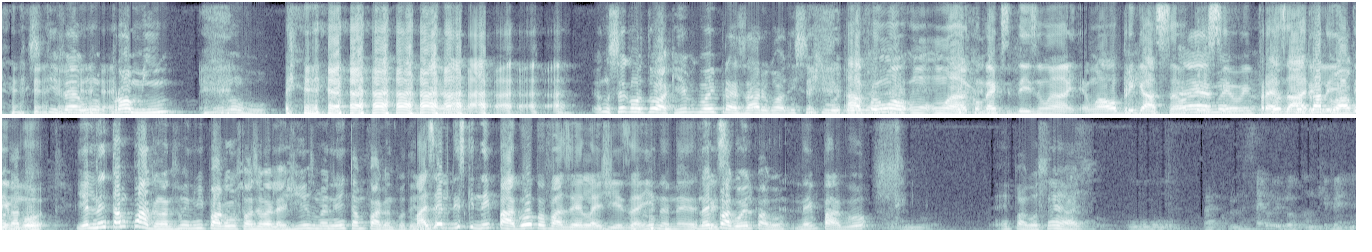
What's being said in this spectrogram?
Se tiver uma pró mim, eu não vou. Eu não sei como eu tô aqui, porque meu empresário insiste muito. Ah, foi uma, um- uma- como é que se diz? Uma, uma obrigação que É, o seu empresário lhe contratual. E ele nem tá me pagando. Ele me pagou pra fazer o elegias, mas nem tá me pagando pra ter. Mas ele disse que nem pagou pra fazer elegias ainda, né? Nem Foi- pagou, ele pagou. Nem pagou. Ele pagou 100 reais. O, sair o livro ano que vem, né?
